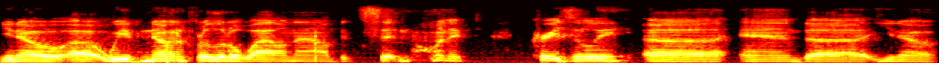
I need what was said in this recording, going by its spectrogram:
you know, uh, we've known for a little while now, been sitting on it crazily, uh, and uh, you know,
